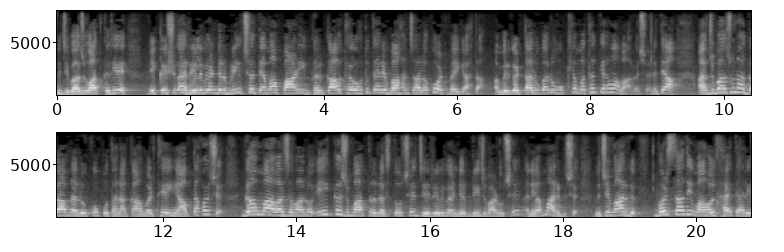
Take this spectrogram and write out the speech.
બીજી બાજુ વાત કરીએ એ કહી શકાય રેલવે અંડરબ્રિજ છે, તેમાં પાણી ગરકાવ થયો હતો ત્યારે વાહન ચાલકો અટવાઈ ગયા હતા. અમીરગઢ તાલુકાનું મુખ્ય મથક કહેવામાં આવે છે અને ત્યાં આજુબાજુના ગામના લોકો પોતાના કામ અર્થે અહીંયા આવતા હોય છે. ગામમાં આવવા જવાનો એક જ માત્ર રસ્તો છે જે રેલવે અંડરબ્રિજ વાળું છે અને આ માર્ગ છે. અને જે માર્ગ વરસાદી માહોલ થાય ત્યારે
